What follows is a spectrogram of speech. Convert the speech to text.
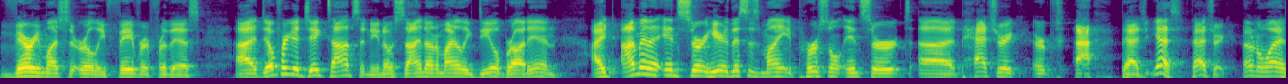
very much the early favorite for this. Uh, don't forget Jake Thompson, you know, signed on a minor league deal, brought in. I, I'm going to insert here. This is my personal insert. Uh, Patrick, or ah, Patrick, yes, Patrick. I don't know why I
